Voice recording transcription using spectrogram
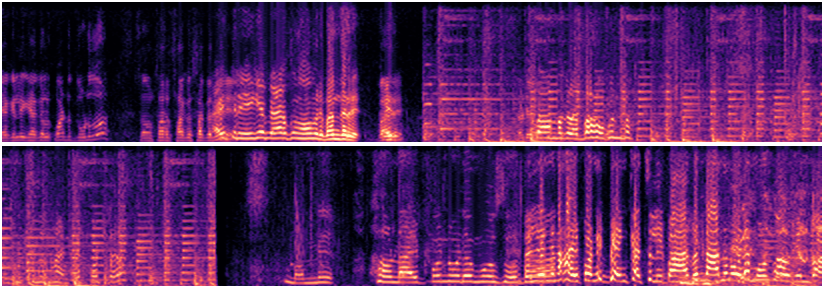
ಹೆಗಲಿಗೆ ಹೆಗಲ್ ಕೊಟ್ಟು ದುಡ್ದು ಸಂಸಾರ ಸಾಗ ಸಾಗ ಐತ್ರಿ ಈಗ ಬ್ಯಾಗ್ ಹೋಗ್ರಿ ಬಂದರಿ. ಬರ್ರಿ. ಬಾ ಮಗಳ ಬಾ ಹೋಗುನ್ ಬಾ. ಕೊಟ್ಟ ಮಮ್ಮಿ ಅವ್ನ ಐಫೋನ್ ನೋಡೇ ಮೋಸ ಅಯ್ಯೋ ನನ್ನ ಹೈಪೋನಿಗೆ ಬೆಂಕಿ ಹಚ್ಚಲಿ ಬಾ ಅದನ್ನ ನಾನು ನೋಡೇ ಮೋಸ ಹೋಗಿನ್ ಬಾ.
